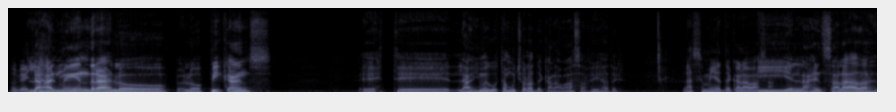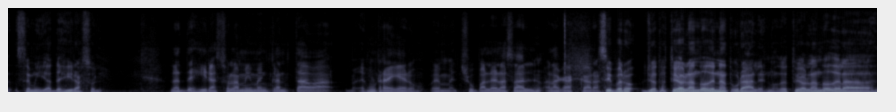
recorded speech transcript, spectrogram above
Ok, las ya. almendras, los, los pecans. Este, a mí me gustan mucho las de calabaza, fíjate. Las semillas de calabaza. Y en las ensaladas, semillas de girasol. Las de girasol a mí me encantaba. Es un reguero. eh, Chuparle la sal a la cáscara. Sí, pero yo te estoy hablando de naturales, ¿no? Te estoy hablando de la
